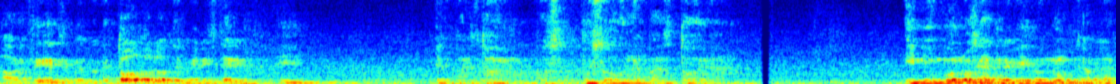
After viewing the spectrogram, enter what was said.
Ahora fíjense, pues, porque todos los del ministerio, el pastor puso, una pastora. Y ninguno se ha atrevido nunca a hablar,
